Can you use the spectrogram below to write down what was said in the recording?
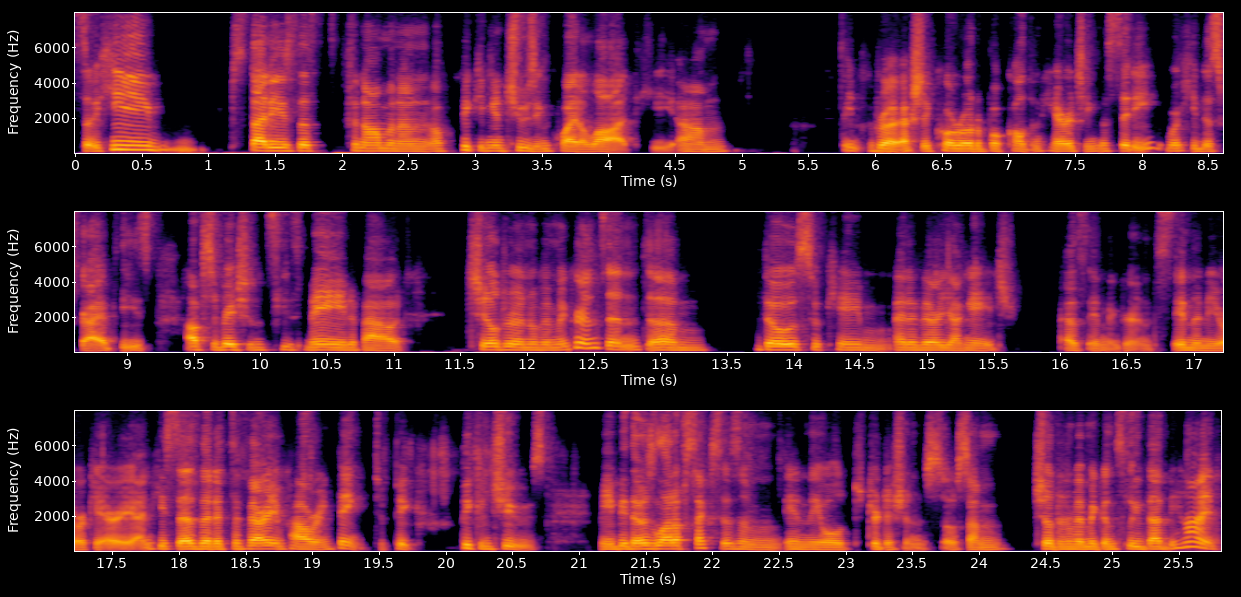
So he studies the phenomenon of picking and choosing quite a lot. He um, he wrote, actually co-wrote a book called Inheriting the City, where he described these observations he's made about children of immigrants and um, those who came at a very young age as immigrants in the New York area. And he says that it's a very empowering thing to pick pick and choose. Maybe there's a lot of sexism in the old traditions, so some children of immigrants leave that behind,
